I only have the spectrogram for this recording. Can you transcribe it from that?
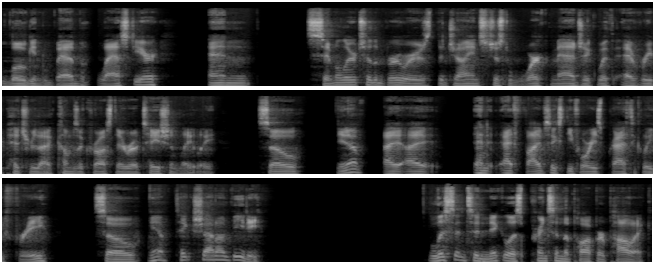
Logan Webb last year. And similar to the Brewers, the Giants just work magic with every pitcher that comes across their rotation lately. So, you know, I, I and at 564 he's practically free. So, yeah, take a shot on Beede. Listen to Nicholas Prince and the Pauper Pollack.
